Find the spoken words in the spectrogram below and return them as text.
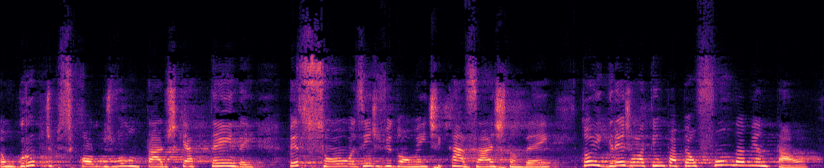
é um grupo de psicólogos voluntários que atendem pessoas individualmente e casais também. Então a igreja ela tem um papel fundamental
